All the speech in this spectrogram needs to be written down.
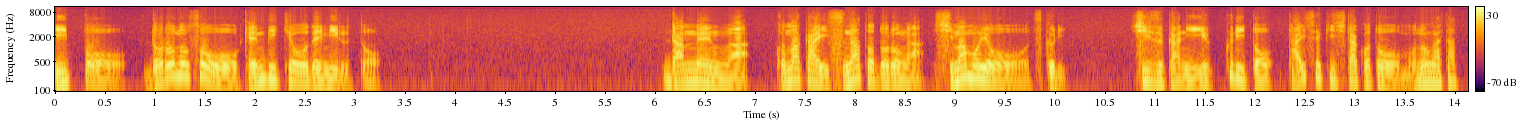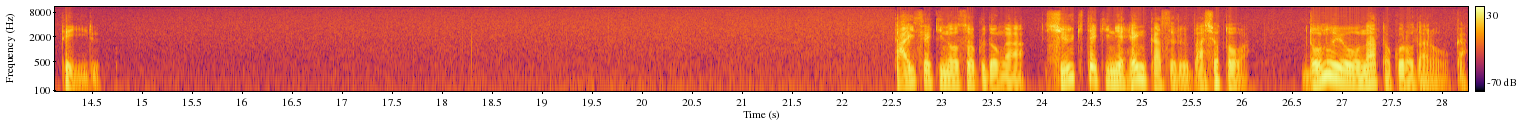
一方泥の層を顕微鏡で見ると断面は細かい砂と泥が縞模様を作り静かにゆっくりと堆積したことを物語っている。堆積の速度が周期的に変化する場所とはどのようなところだろうか。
